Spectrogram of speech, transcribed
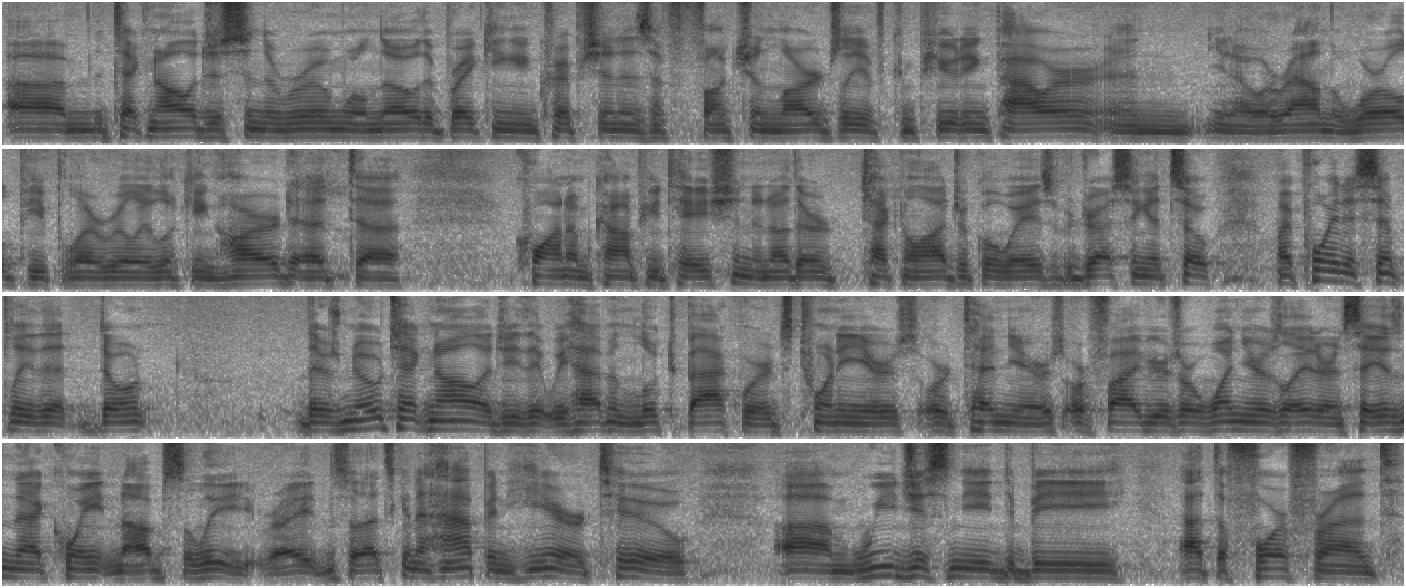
Um, the technologists in the room will know that breaking encryption is a function largely of computing power, and you know around the world, people are really looking hard at uh, quantum computation and other technological ways of addressing it. So my point is simply that don't. There's no technology that we haven't looked backwards 20 years or 10 years or five years or one years later and say, isn't that quaint and obsolete, right? And so that's going to happen here too. Um, we just need to be at the forefront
